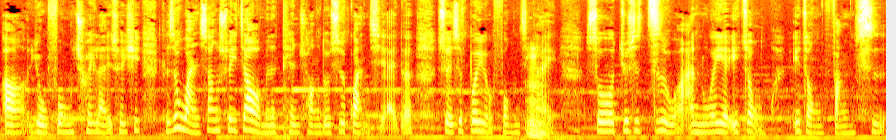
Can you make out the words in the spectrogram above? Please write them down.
呃有风吹来吹去，可是晚上睡觉我们的天窗都是关起来的，所以是不会有风进来，说就是自我安慰的一种一种方式。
